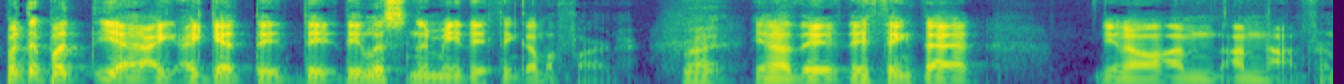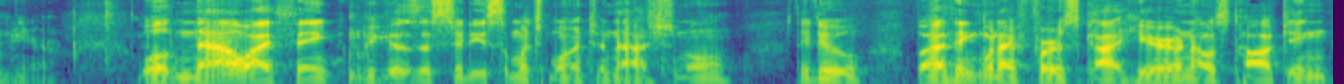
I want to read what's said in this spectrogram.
But the, but yeah, I, I get they, they they listen to me. They think I'm a foreigner. Right. You know, they they think that you know I'm I'm not from here. Well, now I think because the city is so much more international, they do. But I think when I first got here and I was talking,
